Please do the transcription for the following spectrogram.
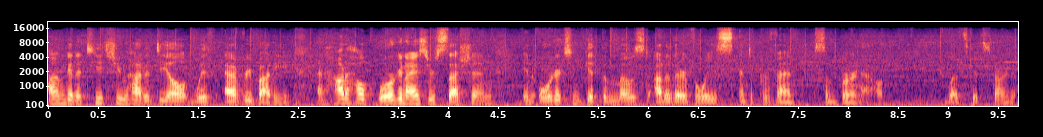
I'm gonna teach you how to deal with everybody and how to help organize your session in order to get the most out of their voice and to prevent some burnout. Let's get started.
